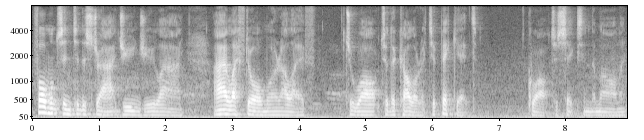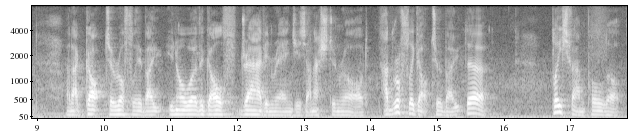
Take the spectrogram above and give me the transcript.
Four months into the strike, June, July, I left home where I live to walk to the colliery to picket, quarter to six in the morning. And I got to roughly about, you know where the golf driving range is on Ashton Road? I'd roughly got to about there. Police van pulled up,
